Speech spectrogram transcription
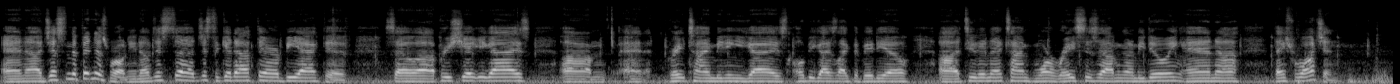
and uh, just in the fitness world. You know, just uh, just to get out there, be active. So uh, appreciate you guys um, and great time meeting you guys. Hope you guys like the video. Uh, tune in next time for more races that I'm going to be doing and uh, thanks for watching.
